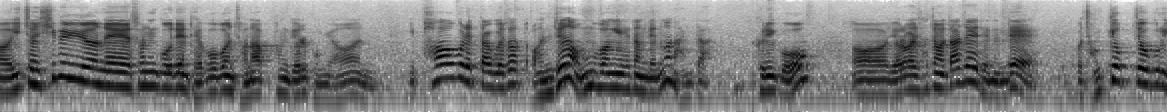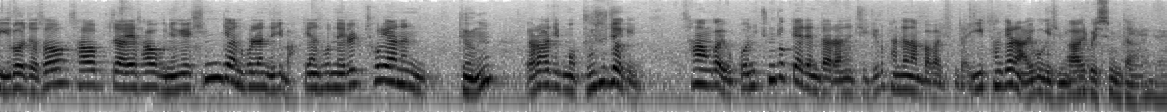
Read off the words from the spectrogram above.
어, 2011년에 선고된 대법원 전압 판결을 보면 이 파업을 했다고 해서 언제나 업무방해에 해당되는 건 아니다. 그리고 어, 여러 가지 사정을 따져야 되는데 뭐 전격적으로 이루어져서 사업자의 사업 운영에 심대한 혼란 내지 막대한 손해를 초래하는 등 여러 가지 뭐 부수적인 상황과 요건이 충족돼야 된다라는 취지로 판단한 바가 있습니다. 이 판결은 알고 계십니까? 알고 있습니다. 예. 네.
